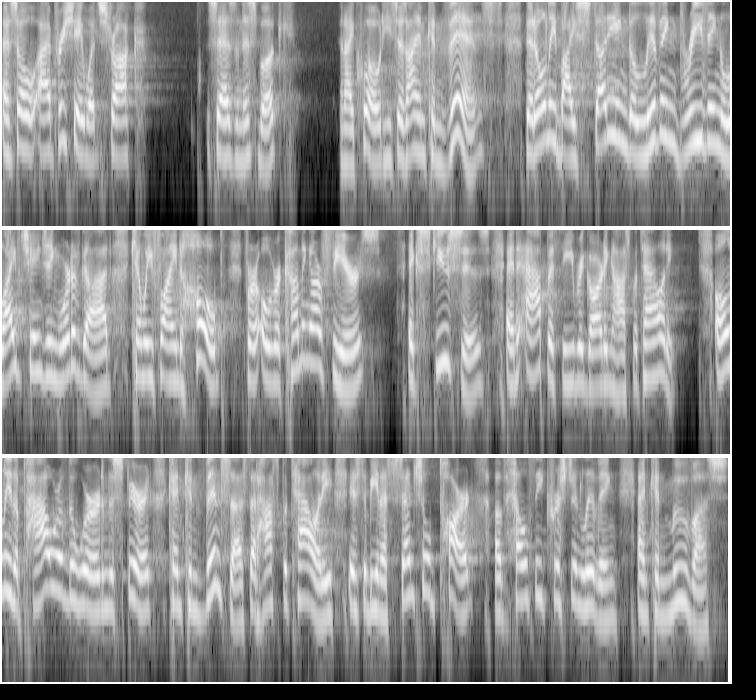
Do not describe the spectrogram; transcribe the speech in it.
And so I appreciate what Strauch says in this book and I quote, he says, I am convinced that only by studying the living, breathing, life changing Word of God can we find hope for overcoming our fears, excuses, and apathy regarding hospitality. Only the power of the Word and the Spirit can convince us that hospitality is to be an essential part of healthy Christian living and can move us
